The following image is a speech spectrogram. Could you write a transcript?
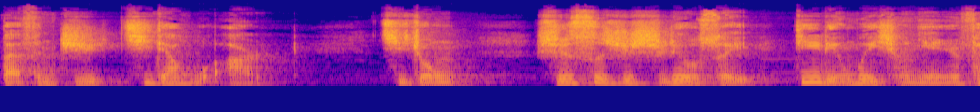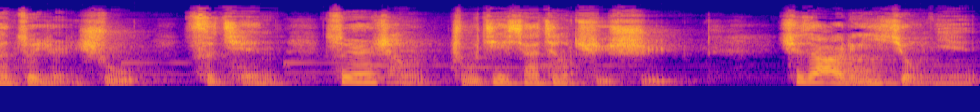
百分之七点五二，其中。十四至十六岁低龄未成年人犯罪人数，此前虽然呈逐渐下降趋势，却在二零一九年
